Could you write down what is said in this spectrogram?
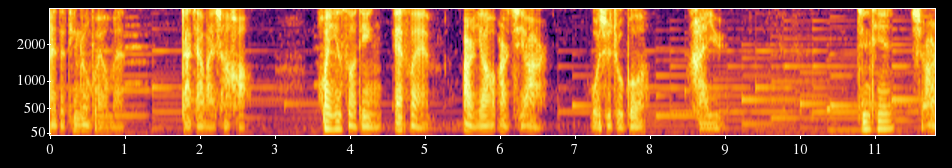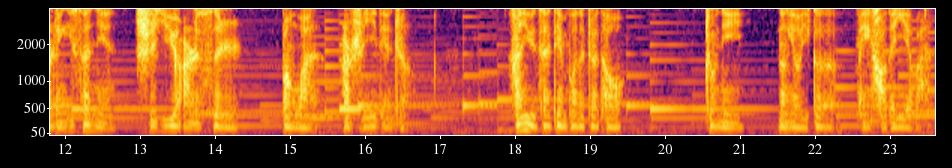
爱的听众朋友们，大家晚上好，欢迎锁定 FM 二幺二七二，我是主播韩宇。今天是二零一三年十一月二十四日傍晚二十一点整，韩宇在电波的这头，祝你能有一个美好的夜晚。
